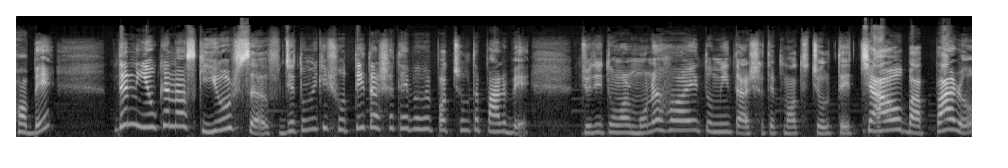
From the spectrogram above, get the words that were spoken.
হবে then you can ask yourself যে তুমি কি সত্যিই তার সাথে এভাবে পথ চলতে পারবে? যদি তোমার মনে হয় তুমি তার সাথে পথ চলতে চাও বা পারো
